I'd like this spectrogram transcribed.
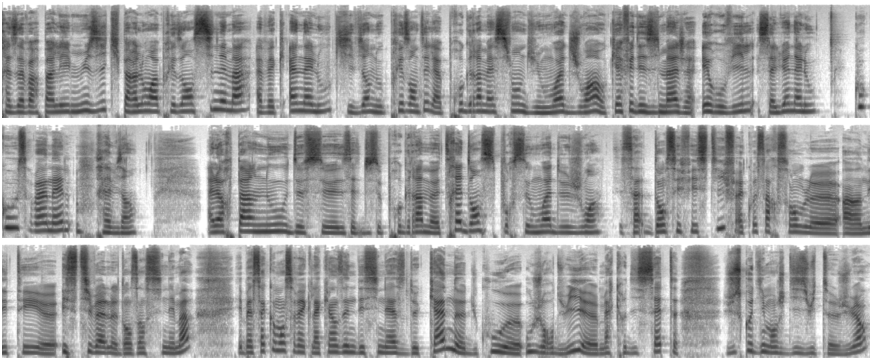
Après avoir parlé musique, parlons à présent cinéma avec Analou qui vient nous présenter la programmation du mois de juin au Café des Images à Hérouville. Salut Analou Coucou, ça va Annelle Très bien. Alors parle-nous de ce, de ce programme très dense pour ce mois de juin. C'est ça, danse et festif, à quoi ça ressemble euh, à un été euh, estival dans un cinéma? Et eh ben ça commence avec la quinzaine des cinéastes de Cannes, du coup euh, aujourd'hui, mercredi 7 jusqu'au dimanche 18 juin.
